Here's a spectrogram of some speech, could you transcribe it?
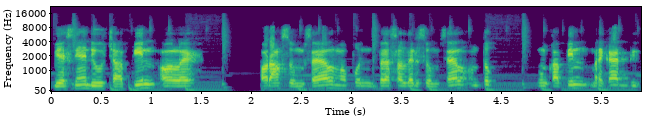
biasanya diucapin oleh orang Sumsel maupun berasal dari Sumsel untuk ngungkapin mereka di-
